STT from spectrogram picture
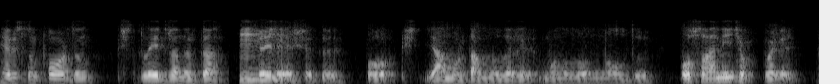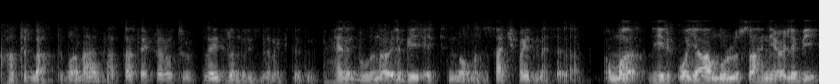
Harrison Ford'un işte Blade Runner'da Hmm. şeyle yaşadığı o işte yağmur damlaları monoloğunun olduğu o sahneyi çok böyle hatırlattı bana. Hatta tekrar oturup Blade Runner izlemek istedim. Hannibal'ın öyle bir etkisinin olması saçmaydı mesela. Ama herif o yağmurlu sahneyi öyle bir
